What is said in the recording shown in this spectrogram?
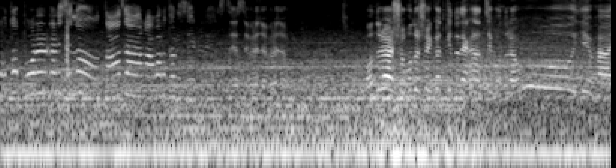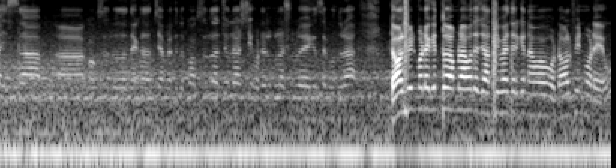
কত পরের গাড়ি ছিল? তাও যান আবারও ধরেছে আস্তে। আস্তে বেরো যাও বেরো যাও। বন্ধুরা, সমুদ্র সৈকত কিন্তু দেখা যাচ্ছে, বন্ধুরা। ওই যে ভাই সাপ কক্সবাজার দেখা যাচ্ছে। আমরা কিন্তু কক্সবাজার চলে আসছি। হোটেলগুলো শুরু হয়ে গেছে, বন্ধুরা। ডলফিন মোড়ে কিন্তু আমরা আমাদের যাত্রী ভাইদেরকে নামাবো। ডলফিন মোড়ে। ও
